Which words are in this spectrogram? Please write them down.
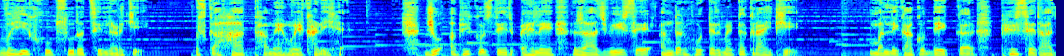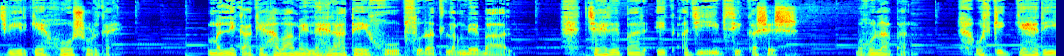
वही खूबसूरत सी लड़की उसका हाथ थामे हुए खड़ी है, जो अभी कुछ देर पहले राजवीर से अंदर होटल में टकराई थी। मल्लिका को देखकर फिर से राजवीर के होश उड़ गए। मल्लिका के हवा में लहराते खूबसूरत लंबे बाल, चेहरे पर एक अजीब सी कशिश, भोलापन, उसकी गहरी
